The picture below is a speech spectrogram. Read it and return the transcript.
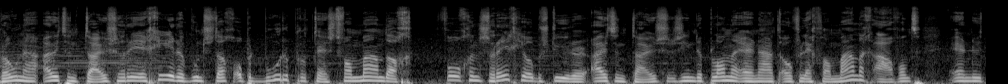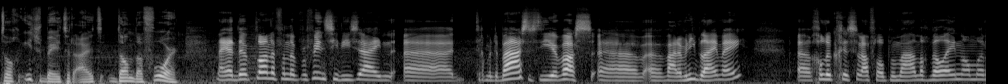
Rona Uitenthuis reageerde woensdag op het boerenprotest van maandag. Volgens regiobestuurder Uitenthuis zien de plannen er na het overleg van maandagavond er nu toch iets beter uit dan daarvoor. Nou ja, de plannen van de provincie die zijn, uh, zeg maar de basis die er was, uh, waren we niet blij mee. Uh, gelukkig is er afgelopen maandag wel een en ander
